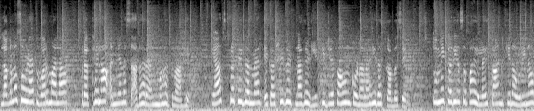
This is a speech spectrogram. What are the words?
लग्न सोहळ्यात वरमाला प्रथेला अन्यसाधारण महत्त्व आहे. याच प्रथेदरम्यान एक अशी घटना घडली की जे पाहून कोणालाही धक्का बसेल. तुम्ही कधी असं पाहिलंय का की नवरीनं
